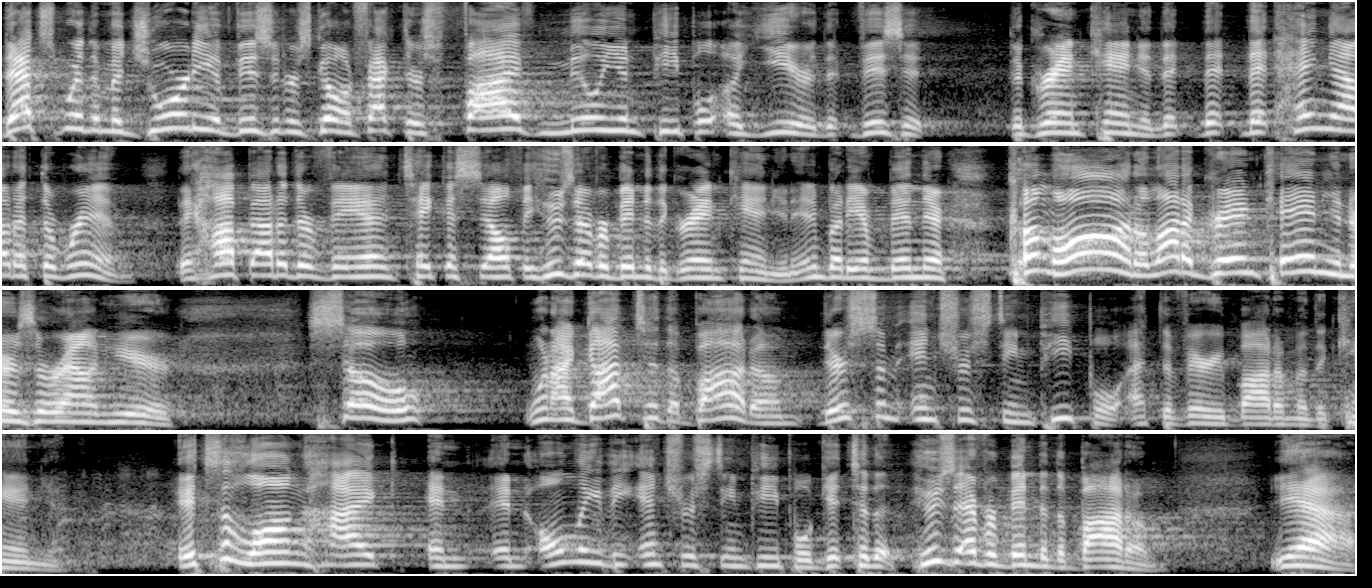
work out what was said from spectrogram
that's where the majority of visitors go. In fact, there's 5 million people a year that visit the Grand Canyon, that, that, that hang out at the rim. They hop out of their van, take a selfie. Who's ever been to the Grand Canyon? Anybody ever been there? Come on, a lot of Grand Canyoners around here. So when I got to the bottom, there's some interesting people at the very bottom of the canyon. It's a long hike, and, and only the interesting people get to the. Who's ever been to the bottom? Yeah.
